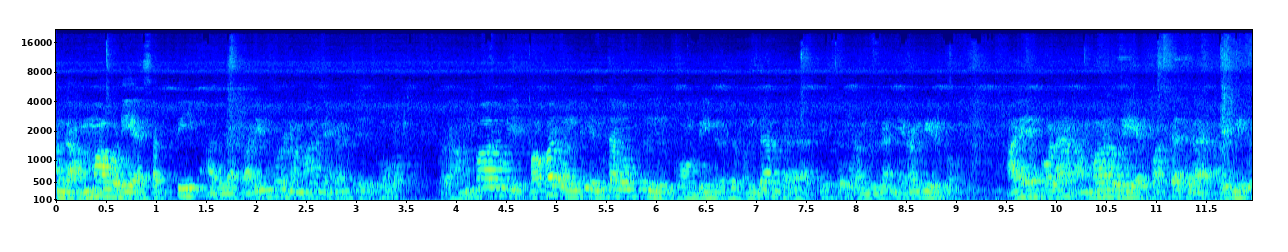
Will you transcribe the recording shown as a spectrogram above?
அந்த அம்மாவுடைய சக்தி அதில் பரிபூர்ணமாக நிறைஞ்சிருக்கும் அம்பாளுடைய பவர் வந்து எந்த அளவுக்கு இருக்கும் அப்படிங்கிறது வந்து அந்த தீர்த்தகுடங்களில் நிரம்பி இருக்கும். அதே போல் அம்பாளுடைய பக்கத்தில் அது மீது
